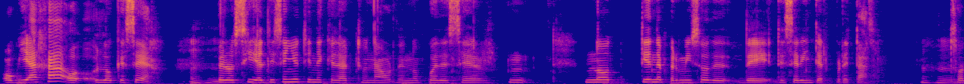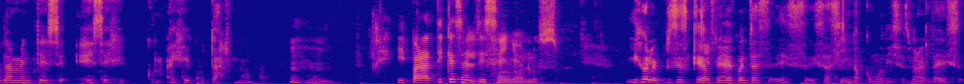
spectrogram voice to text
o viaja o, lo que sea. Pero sí, el diseño tiene que darte una orden, no puede ser, no tiene permiso de, de, ser interpretado, solamente es, es ejecutar, ¿no? ¿Y para ti qué es el diseño, Luz? Híjole, pues es que al final de cuentas es, así, ¿no? Como dices, Maralda, es...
